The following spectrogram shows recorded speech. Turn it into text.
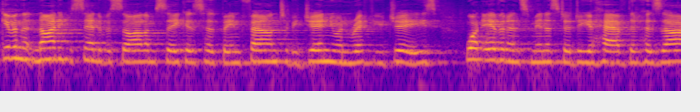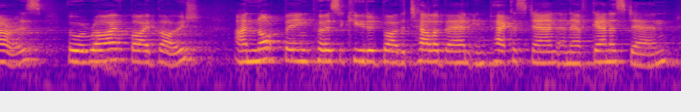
given that 90 per cent of asylum seekers have been found to be genuine refugees, what evidence, Minister, do you have that Hazaras, who arrive by boat, are not being persecuted by the Taliban in Pakistan and Afghanistan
